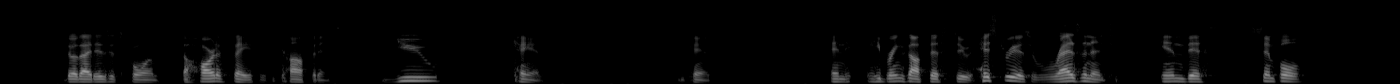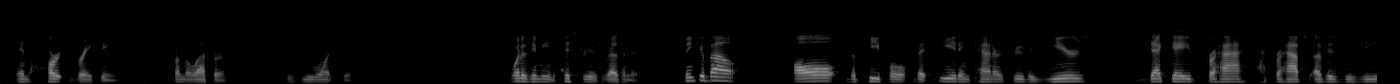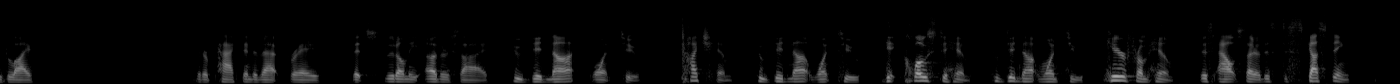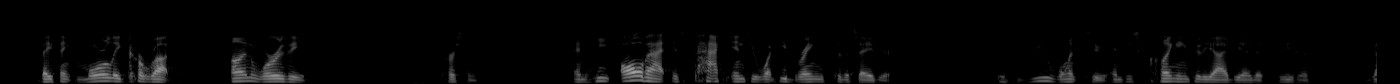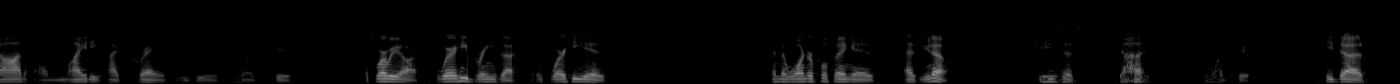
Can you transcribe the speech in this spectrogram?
though that is its form. The heart of faith is confidence. You can. You can. And he brings out this too. History is resonant in this simple and heartbreaking from the leper, if you want to. What does he mean, history is resonant? Think about all the people that he had encountered through the years decades perhaps, perhaps of his diseased life that are packed into that phrase that stood on the other side who did not want to touch him, who did not want to get close to him, who did not want to hear from him, this outsider, this disgusting, they think morally corrupt, unworthy person. And he all that is packed into what he brings to the Savior. If you want to, and just clinging to the idea that Jesus God Almighty, I pray you do want to. That's where we are. It's where He brings us, it's where He is. And the wonderful thing is, as you know, Jesus does want to. He does.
